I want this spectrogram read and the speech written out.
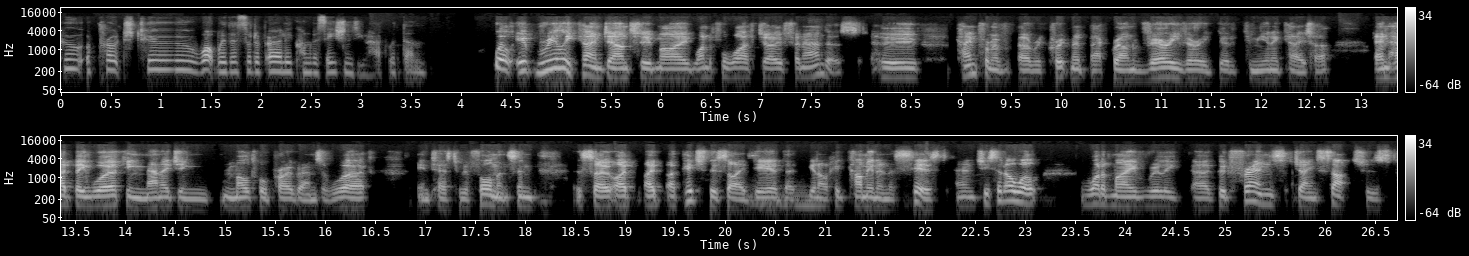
Who approached who? What were the sort of early conversations you had with them? Well, it really came down to my wonderful wife, Jo Fernandez, who came from a, a recruitment background, very, very good communicator, and had been working managing multiple programs of work in testing performance. And so I, I, I, pitched this idea that you know I could come in and assist. And she said, "Oh well, one of my really uh, good friends, Jane Sutch, is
